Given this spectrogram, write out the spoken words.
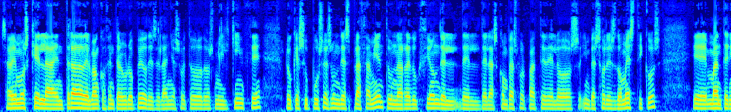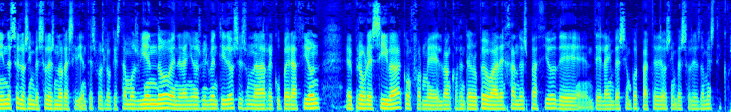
Sabemos que la entrada del Banco Central Europeo desde el año, sobre todo 2015, lo que supuso es un desplazamiento, una reducción de las compras por parte de los inversores domésticos, eh, manteniéndose los inversores no residentes. Pues lo que estamos viendo en el año 2022 es una recuperación eh, progresiva conforme el Banco Central Europeo va dejando espacio de, la inversión por parte de los inversores domésticos.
